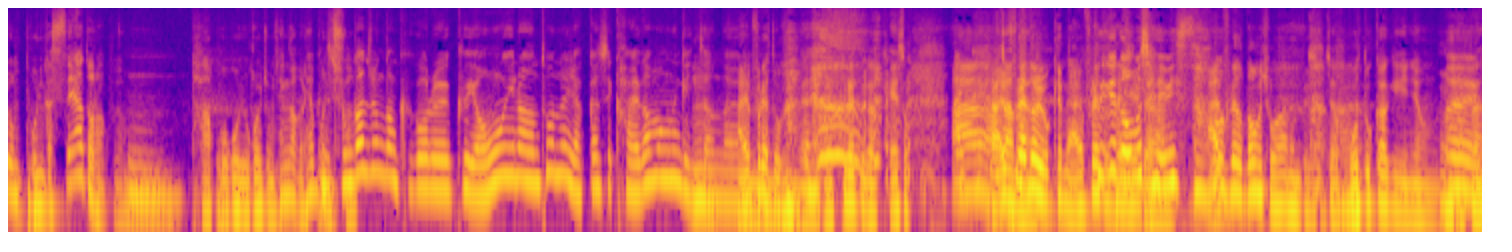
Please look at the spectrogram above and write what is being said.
좀 보니까 쎄하더라고요. 음. 다 보고 요걸 좀 생각을 해보니까. 중간 중간 그거를 그 영웅이라는 톤을 약간씩 갉아먹는 게 있잖아요. 음, 알프레도가. 네, 알프레드가 계속 아, 까잖아. 알프레도를 욕했네. 알프레도 그게 너무 진짜. 재밌어. 알프레도 너무 좋아하는데. 진짜 아, 모두 까기 인형 네, 약간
